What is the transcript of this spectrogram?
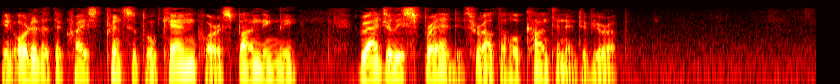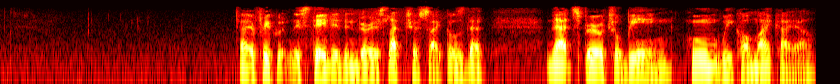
in order that the Christ principle can correspondingly gradually spread throughout the whole continent of Europe. I have frequently stated in various lecture cycles that that spiritual being, whom we call Michael,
